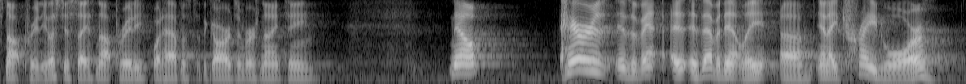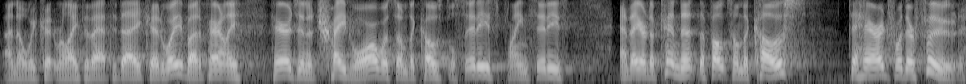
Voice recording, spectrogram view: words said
It's not pretty. Let's just say it's not pretty what happens to the guards in verse 19. Now, Herod is, is evidently uh, in a trade war. I know we couldn't relate to that today, could we? But apparently, Herod's in a trade war with some of the coastal cities, plain cities, and they are dependent, the folks on the coast, to Herod for their food.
